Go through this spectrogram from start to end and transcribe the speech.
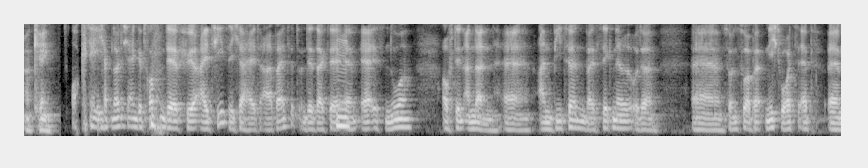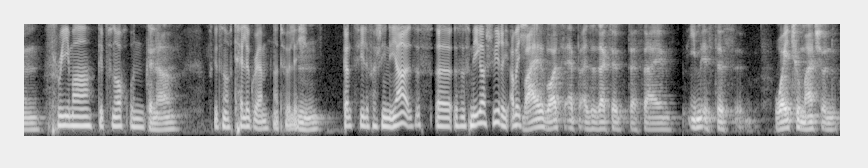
Okay. Okay. Ich habe neulich einen getroffen, der für IT-Sicherheit arbeitet und der sagte, hm. er, er ist nur auf den anderen äh, Anbietern bei Signal oder äh, sonst wo, aber nicht WhatsApp. Ähm, Threema gibt es noch und genau. es gibt noch Telegram natürlich. Mhm. Ganz viele verschiedene. Ja, es ist, äh, es ist mega schwierig. Aber ich Weil WhatsApp also sagte, das sei, ihm ist das way too much und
